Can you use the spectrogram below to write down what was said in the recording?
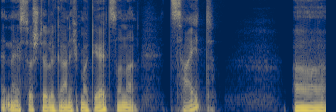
an erster Stelle gar nicht mal Geld, sondern Zeit. Äh,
